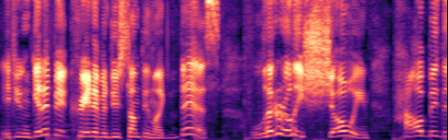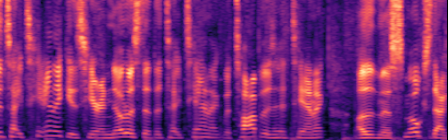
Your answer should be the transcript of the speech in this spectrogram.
If you can get a bit creative and do something like this, literally showing how big the Titanic is here, and notice that the Titanic, the top of the Titanic, other than the smokestack,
